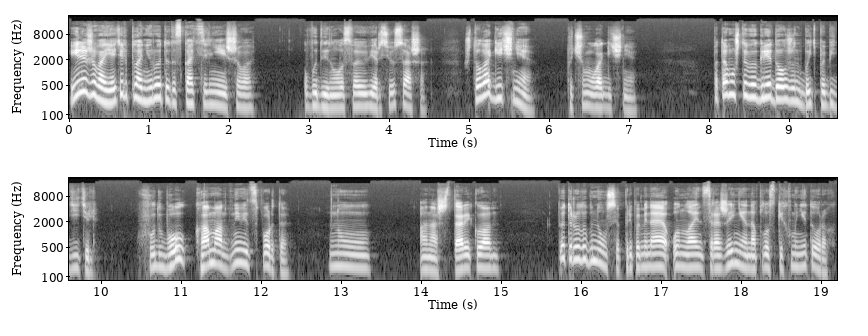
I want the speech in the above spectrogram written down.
«Или же воятель планирует отыскать сильнейшего», — выдвинула свою версию Саша. «Что логичнее?» «Почему логичнее?» «Потому что в игре должен быть победитель». «Футбол — командный вид спорта». «Ну, а наш старый клан?» Петр улыбнулся, припоминая онлайн-сражения на плоских мониторах.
